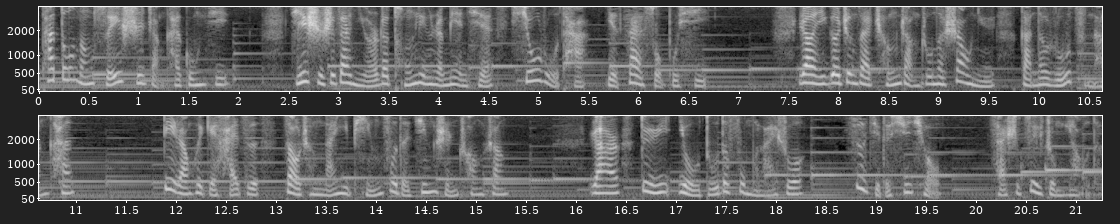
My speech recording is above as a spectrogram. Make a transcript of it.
她都能随时展开攻击，即使是在女儿的同龄人面前羞辱她，也在所不惜，让一个正在成长中的少女感到如此难堪。必然会给孩子造成难以平复的精神创伤。然而，对于有毒的父母来说，自己的需求才是最重要的。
